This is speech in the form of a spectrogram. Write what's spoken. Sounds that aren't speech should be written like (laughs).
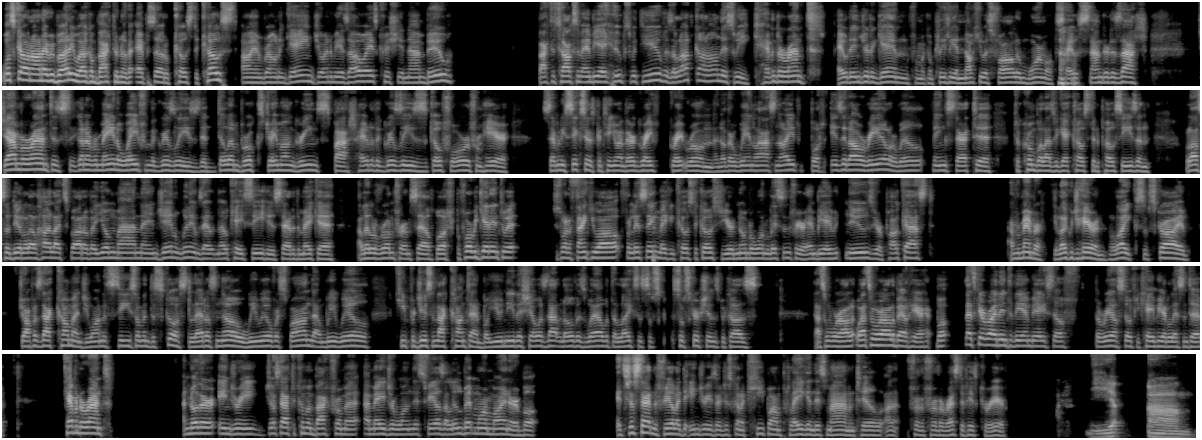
What's going on, everybody? Welcome back to another episode of Coast to Coast. I am Ronan Gain. Joining me as always, Christian Nambu. Back to talk some NBA hoops with you. There's a lot going on this week. Kevin Durant out injured again from a completely innocuous fall in warm-ups. (laughs) How standard is that? Ja Morant is going to remain away from the Grizzlies. The Dillon Brooks, Draymond Green spat. How do the Grizzlies go forward from here? 76ers continue on their great great run. Another win last night, but is it all real or will things start to to crumble as we get close to the postseason? We'll also do a little highlight spot of a young man named Jalen Williams out in OKC who started to make a, a little run for himself. But before we get into it, just want to thank you all for listening, making Coast to Coast your number one listen for your NBA news, your podcast. And remember, you like what you're hearing, like, subscribe, drop us that comment. You want to see something discussed? Let us know. We will respond and we will keep producing that content. But you need to show us that love as well with the likes and subs- subscriptions because that's what we're all that's what we're all about here. But let's get right into the NBA stuff, the real stuff you came here to listen to. Kevin Durant, another injury just after coming back from a, a major one. This feels a little bit more minor, but it's just starting to feel like the injuries are just going to keep on plaguing this man until uh, for the for the rest of his career. Yep. Um.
